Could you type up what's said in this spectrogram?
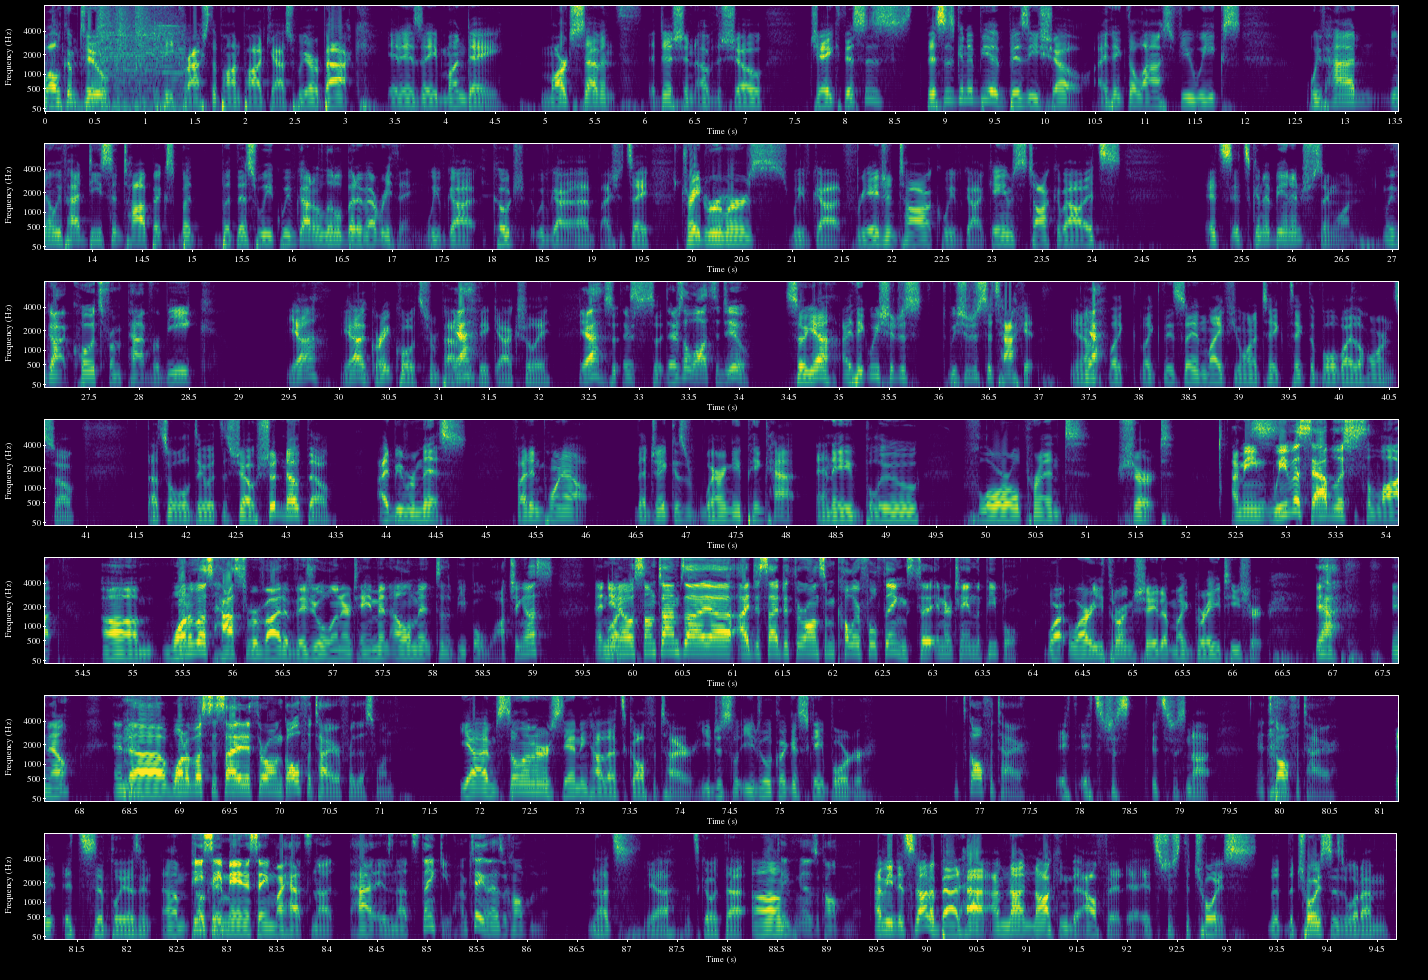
Welcome to the Crash the Pond podcast. We are back. It is a Monday, March 7th edition of the show. Jake, this is this is going to be a busy show. I think the last few weeks we've had, you know, we've had decent topics, but but this week we've got a little bit of everything. We've got coach, we've got uh, I should say trade rumors, we've got free agent talk, we've got games to talk about. It's it's it's going to be an interesting one. We've got quotes from Pat Verbeek. Yeah, yeah, great quotes from Pat Yeah. Verbeek actually. Yeah, So- there's so- there's a lot to do. So yeah, I think we should just we should just attack it. You know, Yeah. like like they say in life, you want to take take the bull by the horns. So that's what we'll do with the show. Should note though, I'd be remiss if I didn't point out that Jake is wearing a pink hat and a blue floral print shirt. I mean, we've established this a lot. Um, one of us has to provide a visual entertainment element to the people watching us, and you know, sometimes I uh, I decide to throw on some colorful things to entertain the people. Why why are you throwing shade at my gray T-shirt? Yeah, you know, and uh, one of us decided to throw on golf attire for this one. Yeah, I'm still not understanding how that's golf attire. You just you look like a skateboarder. It's golf attire. It, it's just it's just not. It's golf attire. It it simply isn't. Um, PC okay. man is saying my hat's not Hat is nuts. Thank you. I'm taking that as a compliment. Nuts. Yeah, let's go with that. Um, taking it as a compliment. I mean, it's not a bad hat. I'm not knocking the outfit. It's just the choice. The the choice is what I'm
